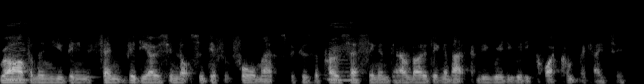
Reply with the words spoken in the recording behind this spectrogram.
rather than you being sent videos in lots of different formats because the Mhm. processing and downloading and that can be really really quite complicated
